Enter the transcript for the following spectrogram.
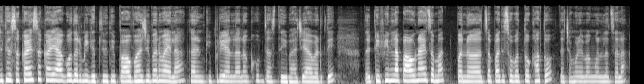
म्हणजे जिथे सकाळी सकाळी अगोदर मी घेतली होती पावभाजी बनवायला कारण की प्रियांना ना खूप जास्त ही भाजी आवडते. तर टिफिनला पाव नाही जमत पण चपातीसोबत तो खातो. त्याच्यामुळे मग म्हणलं चला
